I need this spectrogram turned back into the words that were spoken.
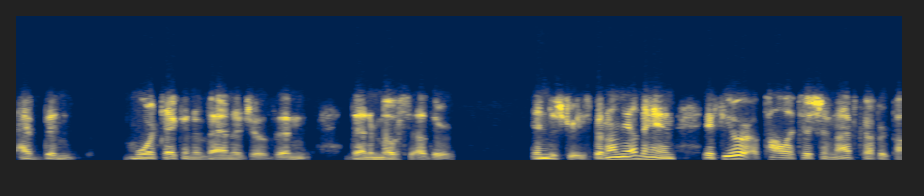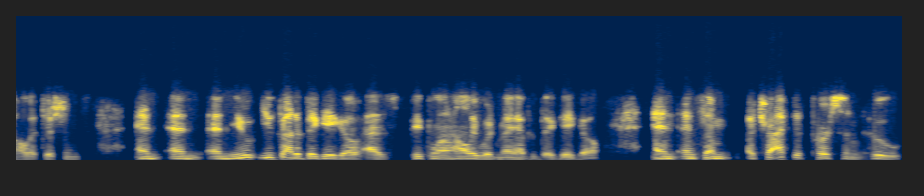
have been more taken advantage of than than in most other industries. But on the other hand, if you're a politician, I've covered politicians, and and and you you've got a big ego, as people in Hollywood may have a big ego, and and some attractive person who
